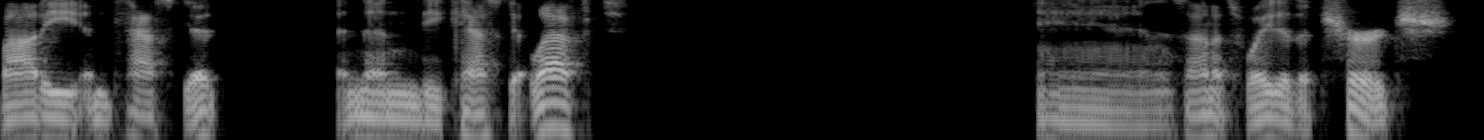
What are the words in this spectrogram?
body and casket. And then the casket left and it's on its way to the church.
